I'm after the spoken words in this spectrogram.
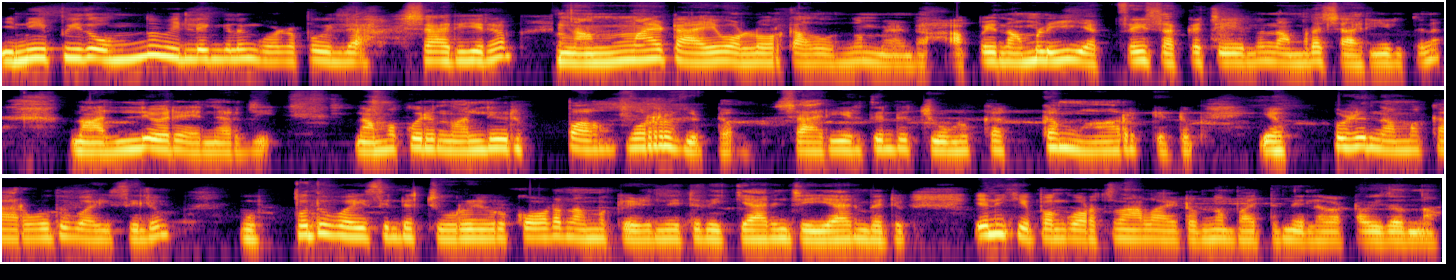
ഇനിയിപ്പോൾ ഇതൊന്നുമില്ലെങ്കിലും കുഴപ്പമില്ല. ശരീരം നന്നായിട്ട് അയവുള്ളവർക്ക് അതൊന്നും വേണ്ട. അപ്പോൾ നമ്മൾ ഈ എക്സസൈസ് ഒക്കെ ചെയ്യുമ്പോൾ നമ്മുടെ ശരീരത്തിന് നല്ലൊരു എനർജി നമുക്കൊരു നല്ലൊരു പവർ കിട്ടും. ശരീരത്തിന്റെ ചുളുക്കൊക്കെ മാറിക്കിട്ടും എപ്പോഴും നമുക്ക് അറുപത് വയസ്സിലും മുപ്പത് വയസ്സിന്റെ ചുറുചുറുക്കോടെ നമുക്ക് എഴുന്നേറ്റ് നിൽക്കാനും ചെയ്യാനും പറ്റും. എനിക്കിപ്പം കുറച്ച് നാളായിട്ടൊന്നും പറ്റുന്നില്ല കേട്ടോ ഇതൊന്നും.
